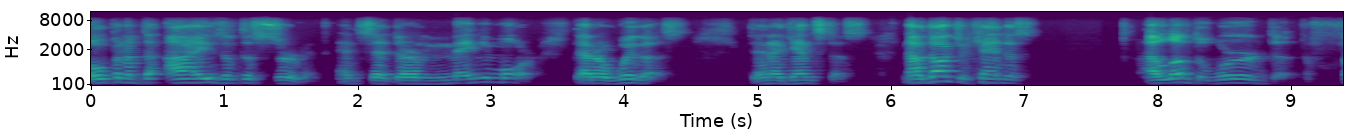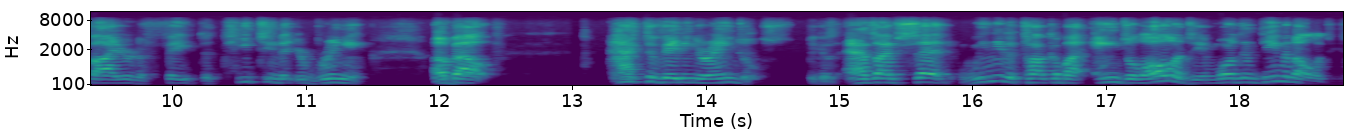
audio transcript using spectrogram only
opened up the eyes of the servant and said, There are many more that are with us than against us. Now, Dr. Candice, I love the word, the, the fire, the faith, the teaching that you're bringing about activating your angels. Because as I've said, we need to talk about angelology more than demonology.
